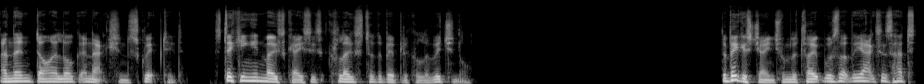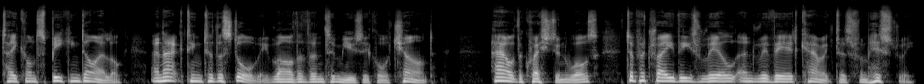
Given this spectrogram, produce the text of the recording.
and then dialogue and action scripted, sticking in most cases close to the biblical original. The biggest change from the trope was that the actors had to take on speaking dialogue and acting to the story rather than to music or chant. How, the question was, to portray these real and revered characters from history,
